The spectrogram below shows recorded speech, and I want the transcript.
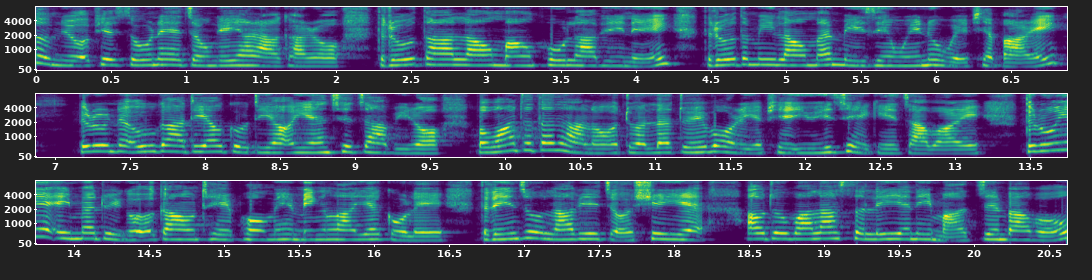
လိုမျိုးအဖြစ်ဆိုးနဲ့ကြုံခဲ့ရတာကတော့သတို့သားလောင်းမောင်ဖိုးလာပြင်းနဲ့သတို့သမီးလောင်မတ်မေစင်ဝင်းတို့ပဲဖြစ်ပါတယ် သူတို့နှစ်ဦးကတယောက်ကိုတယောက်အရန်ချစ်ကြပြီးတော့ဘဝတစ်သက်တာလုံးအတွက်လက်တွဲပေါ်တွေအဖြစ်ရွေးချယ်ခဲ့ကြပါတယ်။သူတို့ရဲ့အိမ်မက်တွေကိုအကောင့်ထဲပေါ်မဲ့မင်္ဂလာရက်ကိုလည်းသတင်းကြိုလာပြည့်ကျော်၈ရက်အောက်တိုဘာလ14ရက်နေ့မှာကျင်းပဖို့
